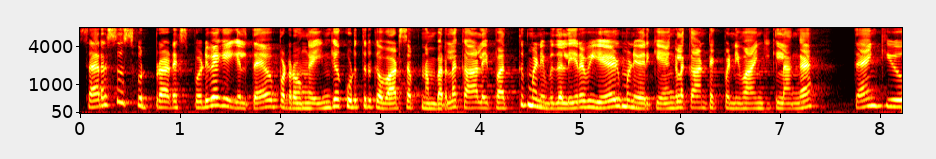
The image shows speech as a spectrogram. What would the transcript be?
சரசஸ் ஃபுட் ப்ராடக்ட்ஸ் பொடிவகைகள் தேவைப்படுறவங்க இங்கே கொடுத்துருக்க வாட்ஸ்அப் நம்பரில் காலை பத்து மணி முதல் இரவு ஏழு மணி வரைக்கும் எங்களை காண்டாக்ட் பண்ணி வாங்கிக்கலாங்க. தேங்க்யூ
